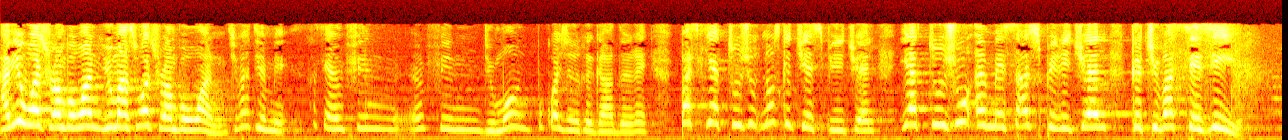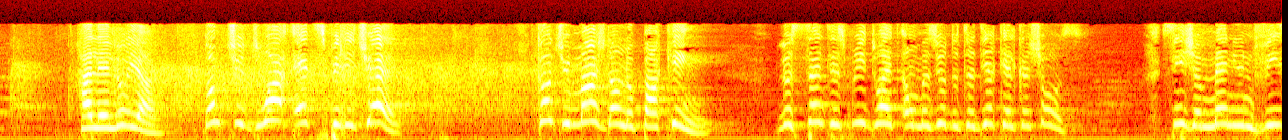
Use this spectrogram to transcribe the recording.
Have you watched Rambo 1? You must watch Rambo 1. Tu vas dire, mais c'est un film, un film du monde, pourquoi je regarderai Parce qu'il y a toujours, lorsque tu es spirituel, il y a toujours un message spirituel que tu vas saisir. Alléluia. Donc tu dois être spirituel. Quand tu marches dans le parking, le Saint-Esprit doit être en mesure de te dire quelque chose. Si je mène une vie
